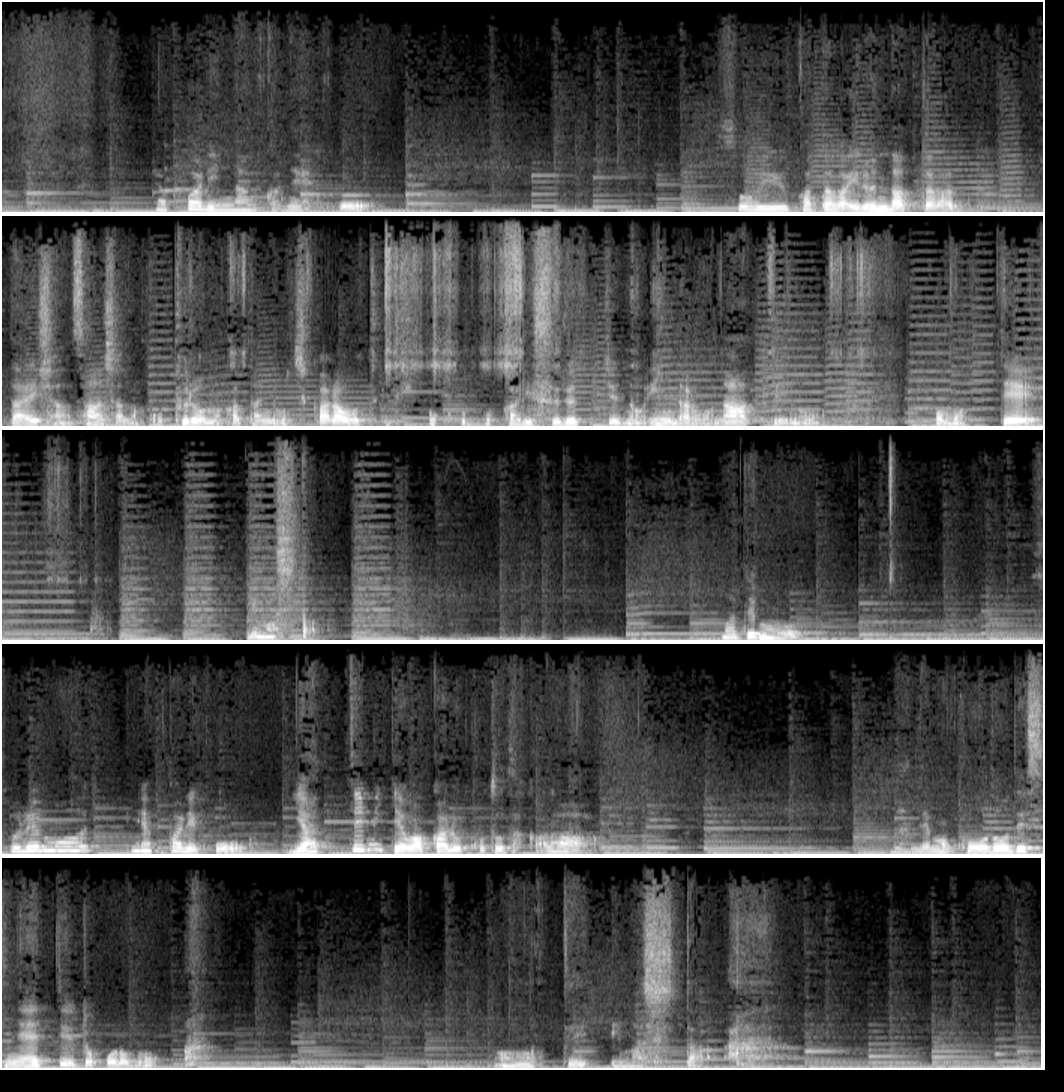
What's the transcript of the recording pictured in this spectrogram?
やっぱりなんかね、こう、そういう方がいるんだったら、第三者のこうプロの方にお力をお借りするっていうのはいいんだろうなっていうのを思っていました。まあでも、それもやっぱりこう、やってみてわかることだから、何でも行動ですねっていうところも 思っていました。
